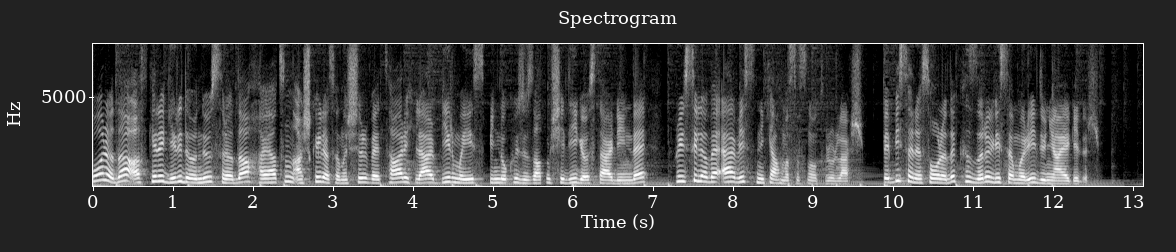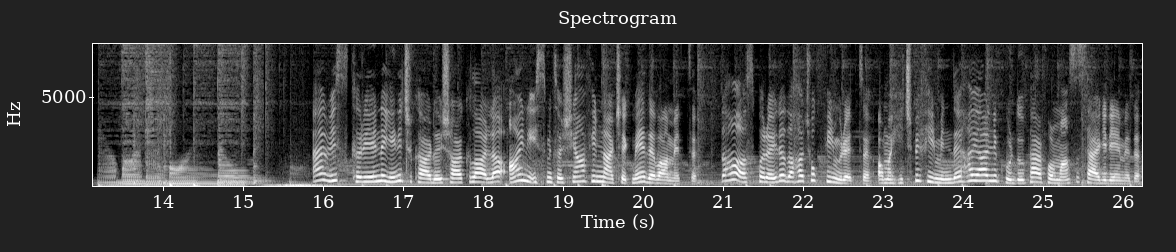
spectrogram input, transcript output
Bu arada askere geri döndüğü sırada hayatının aşkıyla tanışır ve tarihler 1 Mayıs 1967'yi gösterdiğinde Priscilla ve Elvis nikah masasına otururlar. Ve bir sene sonra da kızları Lisa Marie dünyaya gelir. Elvis kariyerine yeni çıkardığı şarkılarla aynı ismi taşıyan filmler çekmeye devam etti. Daha az parayla daha çok film üretti ama hiçbir filminde hayalini kurduğu performansı sergileyemedi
